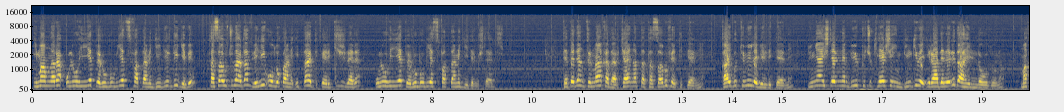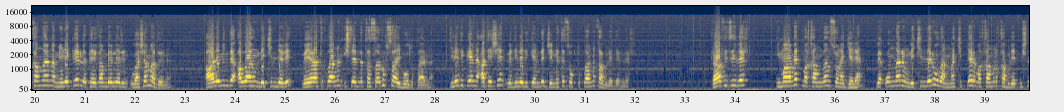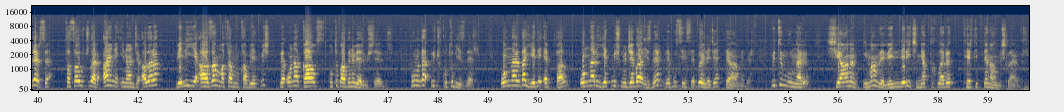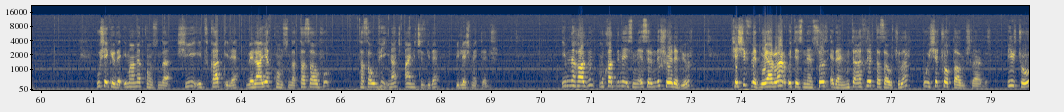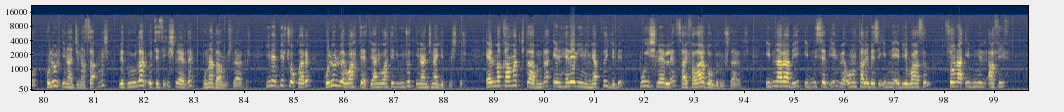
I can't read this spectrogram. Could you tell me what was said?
imamlara uluhiyet ve rububiyet sıfatlarını giydirdiği gibi tasavvufçular da veli olduklarını iddia ettikleri kişilere uluhiyet ve rububiyet sıfatlarını giydirmişlerdir. Tepeden tırnağa kadar kainatta tasarruf ettiklerini, gaybı tümüyle bildiklerini, dünya işlerinden büyük küçük her şeyin bilgi ve iradeleri dahilinde olduğunu, makamlarına melekler ve peygamberlerin ulaşamadığını, aleminde Allah'ın vekilleri ve yaratıklarının işlerinde tasarruf sahibi olduklarını, dilediklerini ateşe ve dilediklerini de cennete soktuklarını kabul ederler. Rafiziler, imamet makamından sonra gelen ve onların vekilleri olan nakipler makamını kabul etmişlerse, tasavvufçular aynı inancı alarak Veli-i Azam makamını kabul etmiş ve ona Gavs, kutup adını vermişlerdir. Bunu da üç kutup izler. Onları da yedi ebdal, onları yetmiş nüceba izler ve bu silsile böylece devam eder. Bütün bunları Şia'nın imam ve velileri için yaptıkları tertipten almışlardır. Bu şekilde imamet konusunda Şii itikat ile velayet konusunda tasavvufu, tasavvufi inanç aynı çizgide birleşmektedir. İbn Haldun Mukaddime isimli eserinde şöyle diyor. Keşif ve duyarlar ötesinden söz eden müteahhir tasavvufçular bu işe çok dalmışlardır. Birçoğu hulul inancına sapmış ve duyular ötesi işlerde buna dalmışlardır. Yine birçokları hulul ve vahdet yani vahdedi vücut inancına gitmiştir. El Makamat kitabında El Herevi'nin yaptığı gibi bu işlerle sayfalar doldurmuşlardır. İbn Arabi, İbn Seb'in ve onun talebesi İbn Ebi Vasıl, sonra İbnül Afif,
